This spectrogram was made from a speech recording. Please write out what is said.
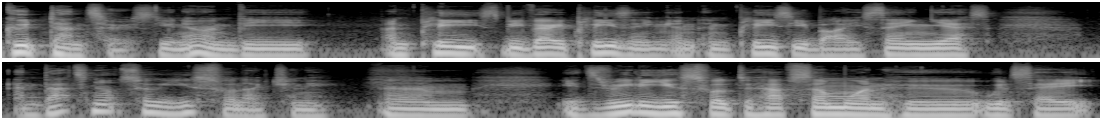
good dancers, you know, and be and please be very pleasing and, and please you by saying yes, and that's not so useful actually. Um, it's really useful to have someone who will say,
